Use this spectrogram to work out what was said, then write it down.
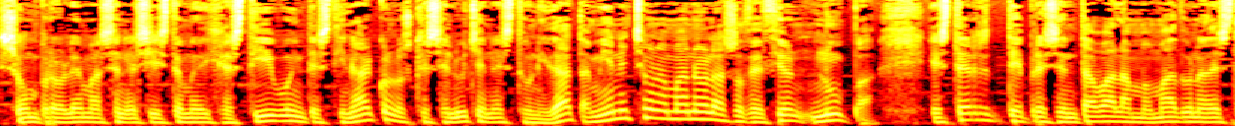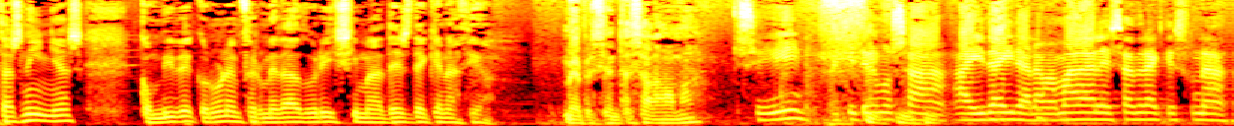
Son problemas en el sistema digestivo, intestinal, con los que se lucha en esta unidad. También echa una mano a la asociación NUPA. Esther te presentaba a la mamá de una de estas niñas. Convive con una enfermedad durísima desde que nació. ¿Me presentas a la mamá? Sí, aquí tenemos a, a Idaira, la mamá de Alessandra, que es una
